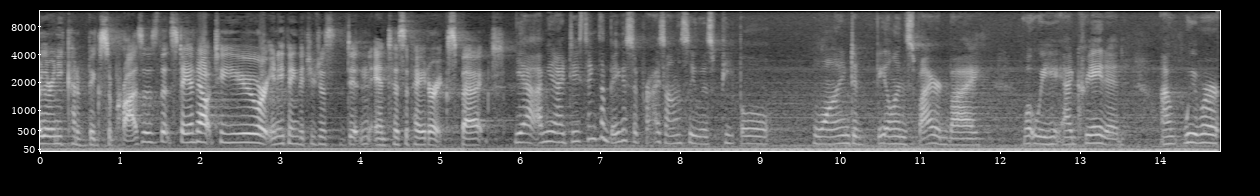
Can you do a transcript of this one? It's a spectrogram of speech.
are there any kind of big surprises that stand out to you or anything that you just didn't anticipate or expect? Yeah, I mean, I do think the biggest surprise, honestly, was people wanting to feel inspired by what we had created. Uh, we were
